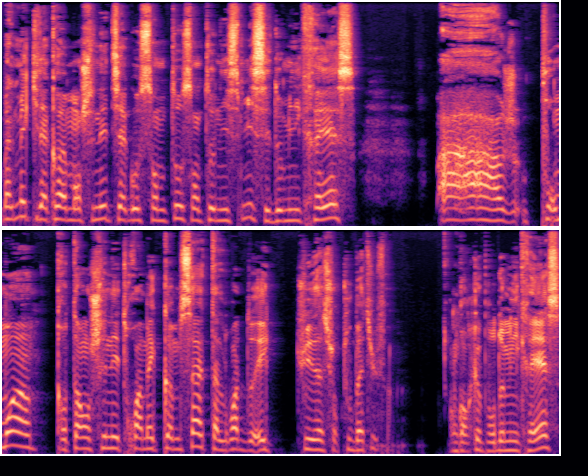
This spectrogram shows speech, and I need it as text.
Bah le mec il a quand même enchaîné Thiago Santos, Anthony Smith et Dominique Reyes. Ah, pour moi, hein, quand t'as enchaîné trois mecs comme ça, t'as le droit de et tu les as surtout battus. Encore que pour Dominique Reyes,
